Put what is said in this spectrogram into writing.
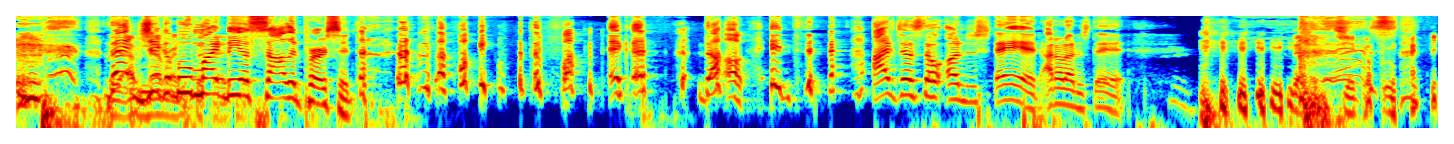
that I've jigaboo might that be a solid person. what the fuck, nigga? Dog, it, I just don't understand. I don't understand. That jigaboo might be-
